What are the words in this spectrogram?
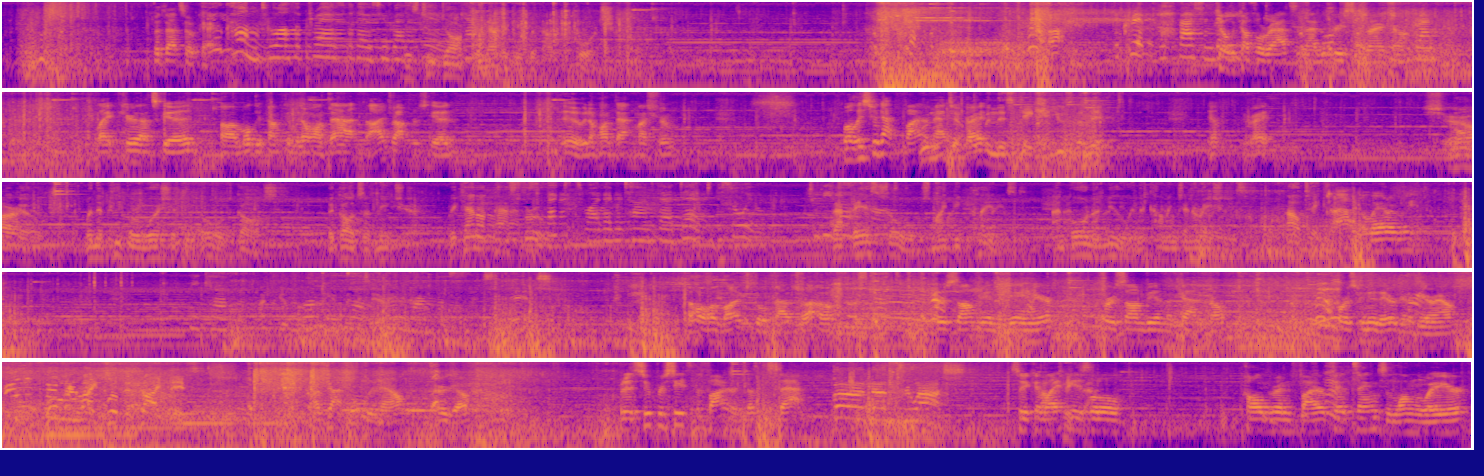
But that's okay. You come to offer prayers for those who rest It's too dark to navigate without a torch. The crypt was fashioned Killed a couple of rats and that increased his rank count. Francis. Light cure, that's good. Uh, moldy pumpkin, we don't want that. The eyedropper's good. Ew, we don't want that mushroom. Well, at least we got fire We'll need magic, to right? open this gate to use the lift. Yep, you're right. Sure Long ago, when the people worship the old gods, the gods of nature, we cannot pass through. Suspect it's why they returned their dead to the soil, to the That their souls might be cleansed and born anew in the coming generations. I'll take that. Ah, don't land on me. Be careful. I feel familiar with this area. around us. Oh, a large gold pouch. Uh oh. First zombie in the game here. First zombie in the catacomb. Of course, we knew they were going to be around. Only light will decide this. I've got holy now. There we go. But it supersedes the fire. It doesn't stack. Burn them to ash. So you can I'll light these that. little cauldron fire pit things along the way here.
